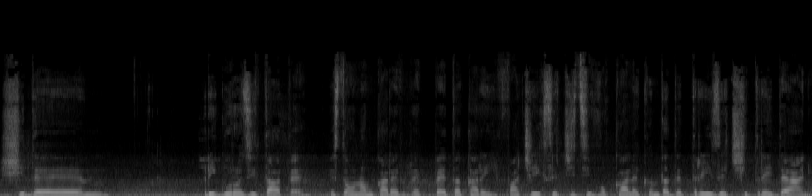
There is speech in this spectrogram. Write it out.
și de rigurozitate. Este un om care repetă, care îi face exerciții vocale, cântă de 33 de ani.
